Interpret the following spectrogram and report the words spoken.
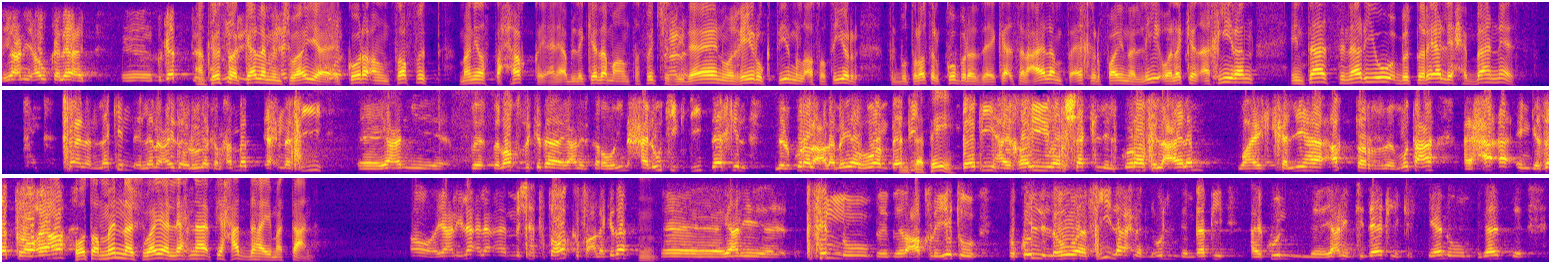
يعني أو كلاعب. بجد أنا كنت لسه بتكلم من شوية الكرة أنصفت من يستحق يعني قبل كده ما أنصفتش. زيدان وغيره كتير من الأساطير في البطولات الكبرى زي كأس العالم في آخر فاينل ليه ولكن أخيرا انتهى السيناريو بالطريقة اللي يحبها الناس فعلا لكن اللي أنا عايز أقوله لك يا محمد إحنا في آه، يعني بلفظ كده يعني الكرويين حانوتي جديد داخل للكرة العالمية وهو مبابي. مبابي هيغير شكل الكرة في العالم وهيخليها أكتر متعة هيحقق إنجازات رائعة. هو طمنا شوية اللي إحنا في حد هيمتعنا. آه يعني لا لا مش هتتوقف على كده. آه يعني بسنه ب- بعقليته بكل اللي هو فيه لا إحنا بنقول إن مبابي هيكون يعني امتداد لكريستيانو وامتداد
